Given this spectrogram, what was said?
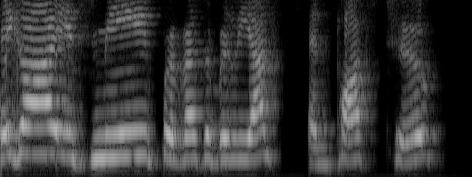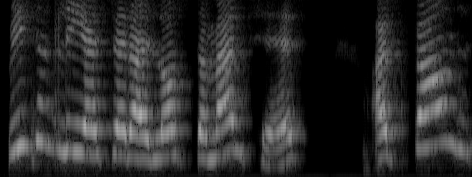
Hey guys, it's me, Professor Brilly Ant, and part two. Recently, I said I lost a mantis. I found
